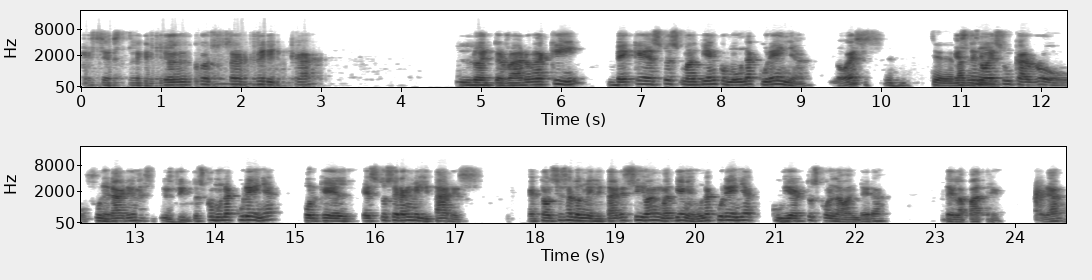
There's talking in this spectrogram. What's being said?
que se estrelló en Costa Rica, lo enterraron aquí, ve que esto es más bien como una cureña, ¿lo es? este no es un carro funerario en el sentido estricto, es como una cureña porque estos eran militares. Entonces a los militares iban más bien en una cureña cubiertos con la bandera de la patria, ¿verdad?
